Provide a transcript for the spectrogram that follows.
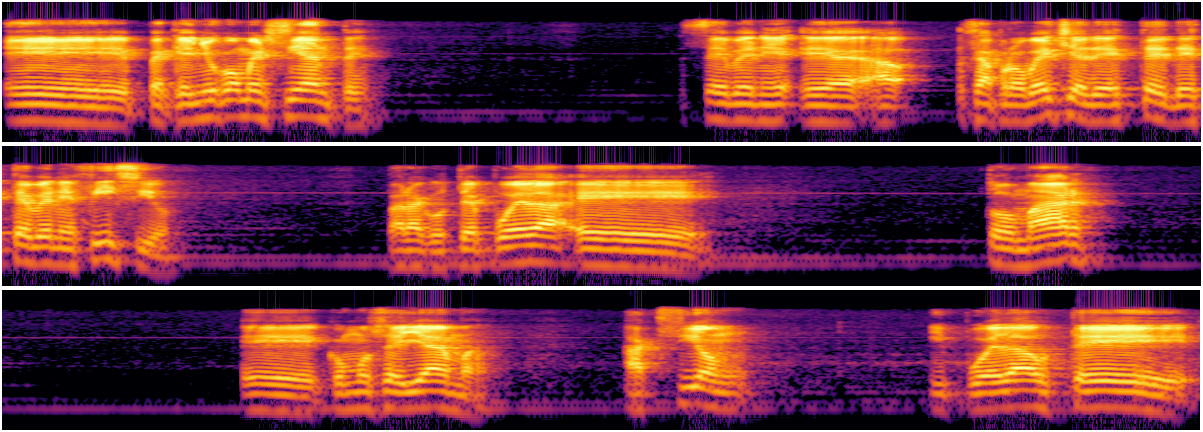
eh, pequeño comerciante, se, eh, se, aproveche de este, de este beneficio para que usted pueda eh, tomar, ¿cómo se llama? Acción y pueda usted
